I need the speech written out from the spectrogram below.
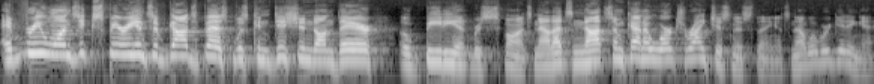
everyone's experience of God's best was conditioned on their obedient response. Now, that's not some kind of works righteousness thing. It's not what we're getting at.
